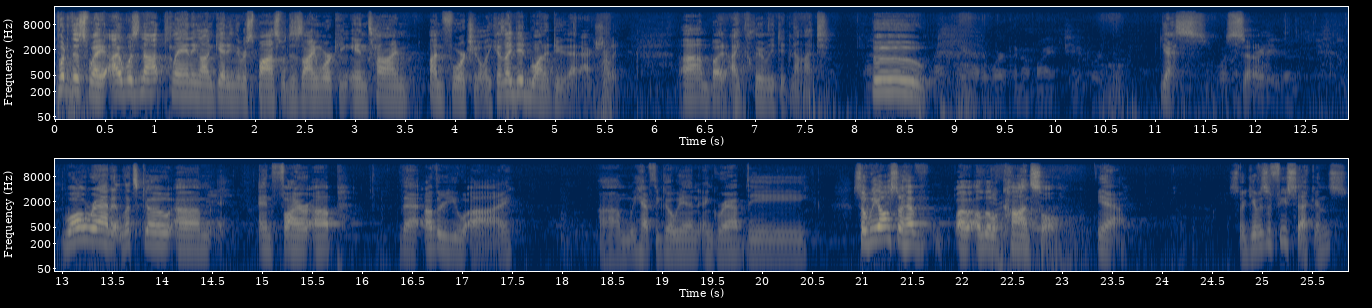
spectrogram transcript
put it this way I was not planning on getting the responsive design working in time, unfortunately, because I did want to do that actually. Um, but I clearly did not. Boo! Yes. So. While we're at it, let's go um, and fire up that other UI. Um, we have to go in and grab the. So we also have a, a little console. Yeah. So give us a few seconds.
